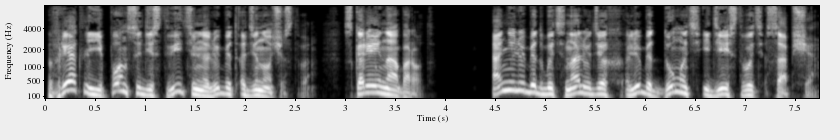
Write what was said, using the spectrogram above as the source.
Вряд ли японцы действительно любят одиночество. Скорее наоборот. Они любят быть на людях, любят думать и действовать сообща.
